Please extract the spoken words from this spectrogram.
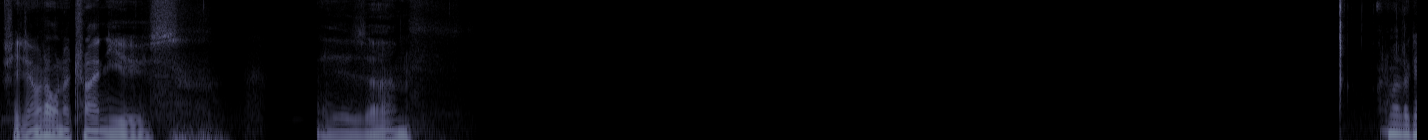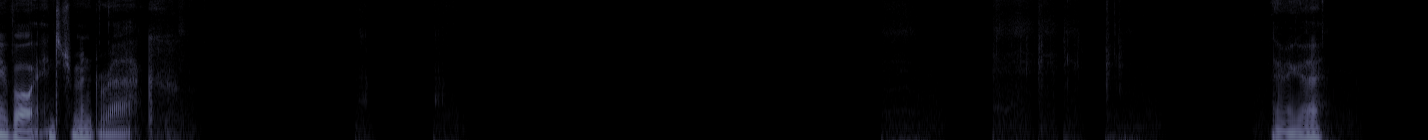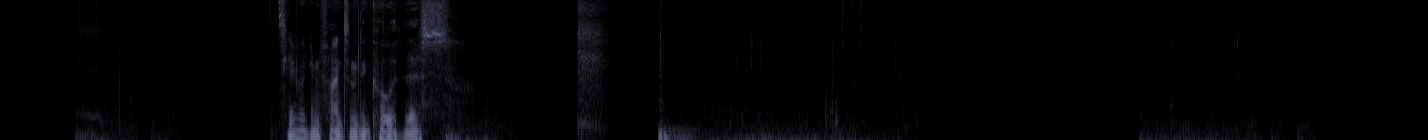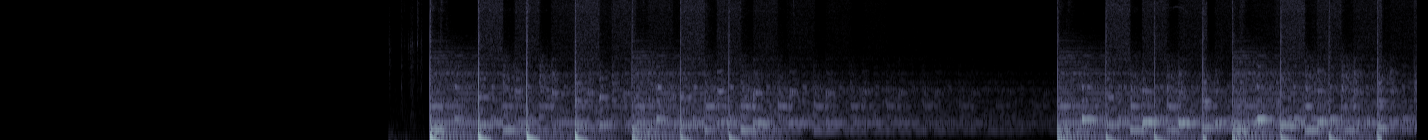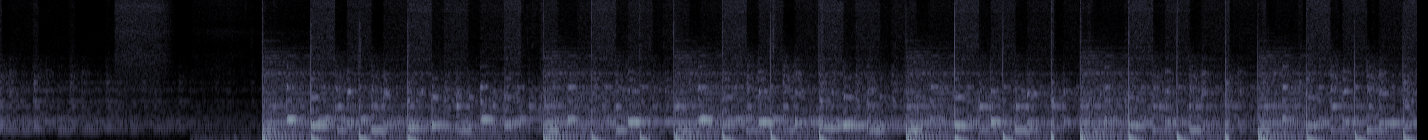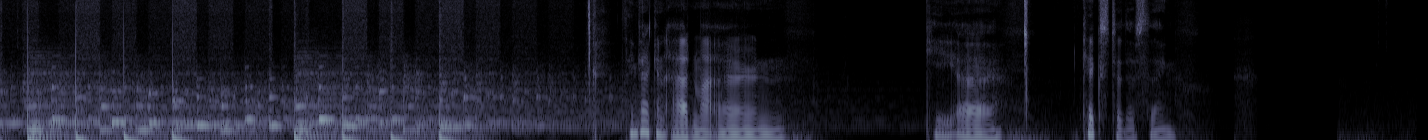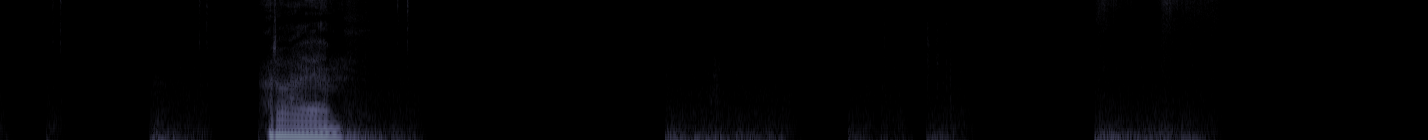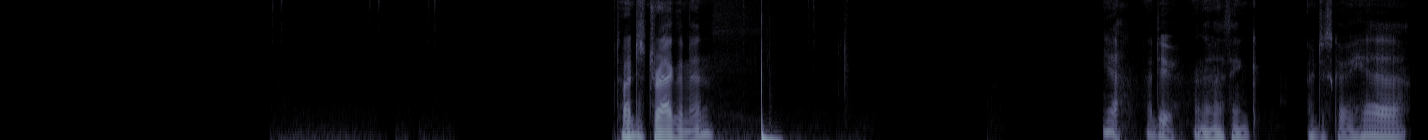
Actually, you know what I want to try and use is um. What am I looking for? Instrument rack. There we go. See if we can find something cool with this. I can add my own key uh, kicks to this thing. How do I um Do I just drag them in? Yeah, I do. And then I think I just go here,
